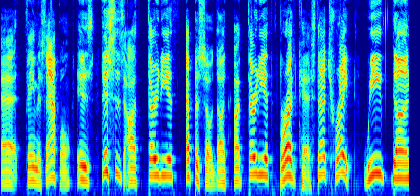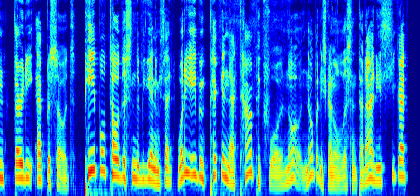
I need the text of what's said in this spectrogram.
at Famous Apple is this is our 30th episode, our, our 30th broadcast. That's right. We've done 30 episodes. People told us in the beginning, said, "What are you even picking that topic for? No, nobody's going to listen to that. You got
